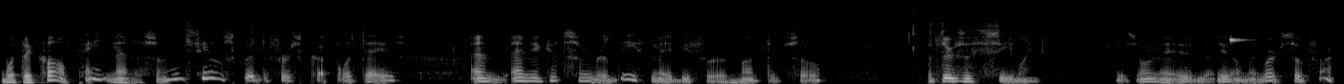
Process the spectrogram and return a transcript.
what they call pain medicine. It feels good the first couple of days, and and you get some relief maybe for a month or so. But there's a ceiling. There's only it, it only works so far.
